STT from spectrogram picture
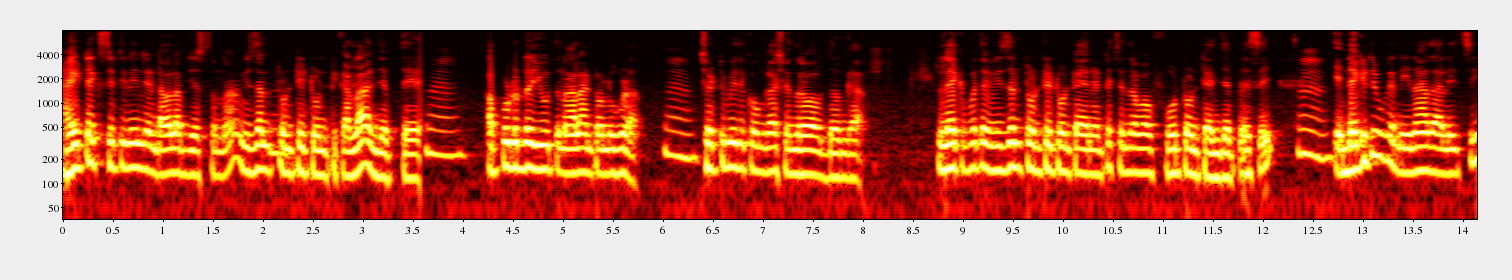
హైటెక్ సిటీని నేను డెవలప్ చేస్తున్నా విజన్ ట్వంటీ ట్వంటీ కల్లా అని చెప్తే. అప్పుడున్న యూత్ నాలాంటి వాళ్ళు కూడా. చెట్టు మీద కొంగ చంద్రబాబు దొంగ. లేకపోతే విజన్ ట్వంటీ ట్వంటీ అని చంద్రబాబు ఫోర్ ట్వంటీ అని చెప్పేసి నెగిటివ్గా నినాదాలు ఇచ్చి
